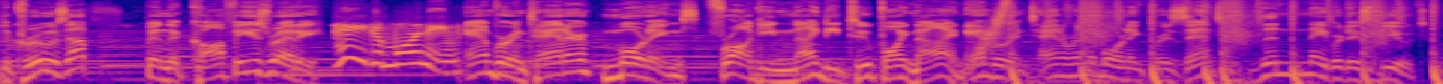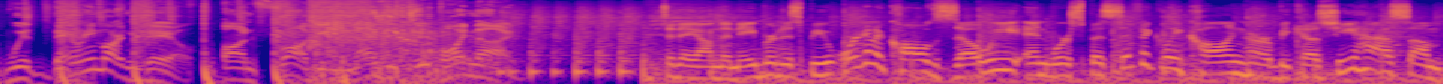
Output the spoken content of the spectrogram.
The crew is up and the coffee is ready. Hey, good morning. Amber and Tanner, mornings. Froggy 92.9. Amber and Tanner in the morning present The Neighbor Dispute with Barry Martindale on Froggy 92.9. Today on the Neighbor Dispute, we're going to call Zoe, and we're specifically calling her because she has some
